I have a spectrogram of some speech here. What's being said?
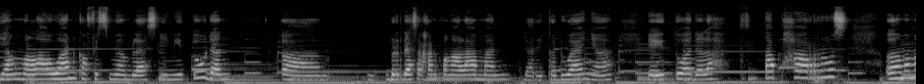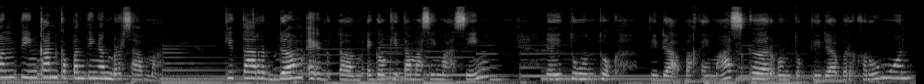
yang melawan COVID-19 ini tuh dan em, berdasarkan pengalaman dari keduanya yaitu adalah tetap harus eh, mementingkan kepentingan bersama. Kita redam ego, em, ego kita masing-masing yaitu untuk tidak pakai masker untuk tidak berkerumun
